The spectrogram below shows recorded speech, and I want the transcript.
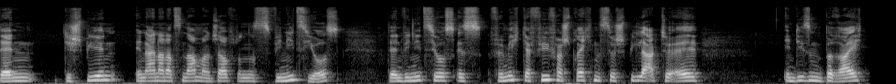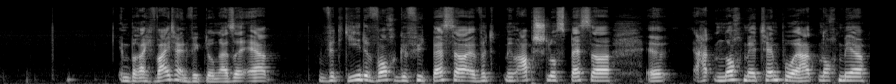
Denn die spielen in einer Nationalmannschaft und das ist Vinicius. Denn Vinicius ist für mich der vielversprechendste Spieler aktuell in diesem Bereich, im Bereich Weiterentwicklung. Also er wird jede Woche gefühlt besser, er wird im Abschluss besser, er hat noch mehr Tempo, er hat noch mehr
